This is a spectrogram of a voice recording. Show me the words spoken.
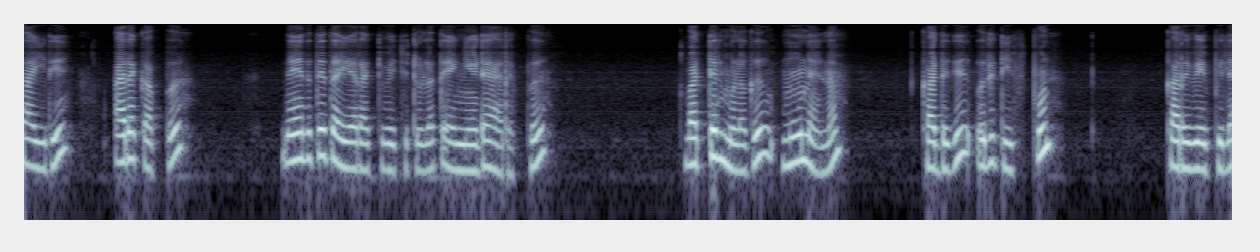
തൈര് അര കപ്പ് നേരത്തെ തയ്യാറാക്കി വെച്ചിട്ടുള്ള തേങ്ങയുടെ അരപ്പ് വറ്റൽമുളക് മൂന്നെണ്ണം കടുക് ഒരു ടീസ്പൂൺ കറിവേപ്പില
